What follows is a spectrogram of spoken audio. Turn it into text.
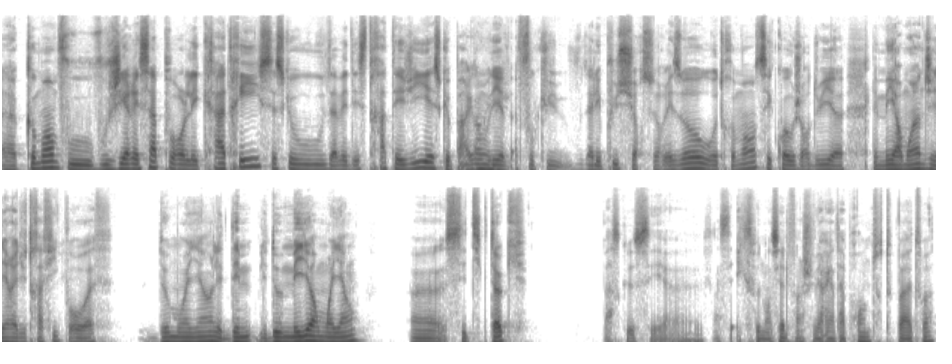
Euh, comment vous, vous gérez ça pour les créatrices? Est-ce que vous avez des stratégies? Est-ce que par exemple vous dites faut que vous allez plus sur ce réseau ou autrement? C'est quoi aujourd'hui euh, le meilleur moyen de générer du trafic pour OF Deux moyens, les, les deux meilleurs moyens, euh, c'est TikTok. Parce que c'est euh, c'est exponentiel. Enfin, je vais rien t'apprendre, surtout pas à toi.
